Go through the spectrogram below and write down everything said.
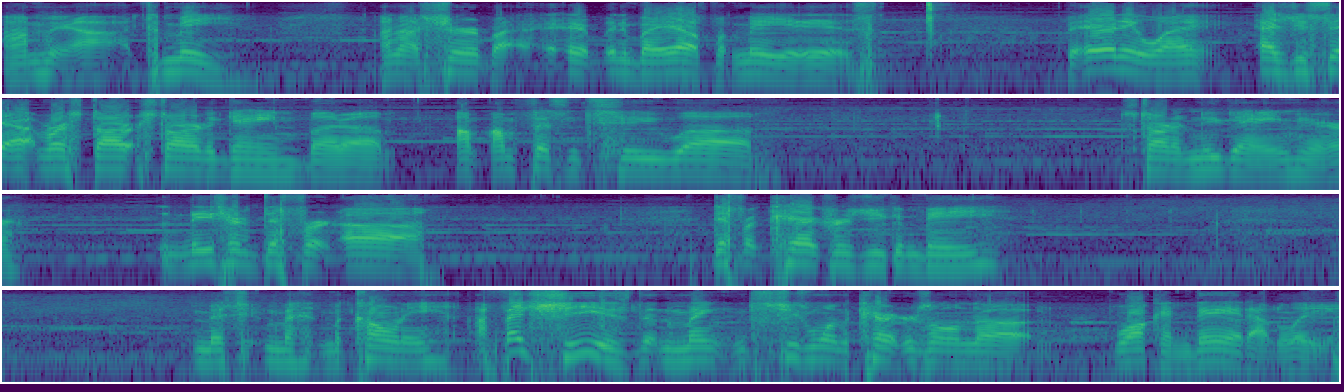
I mean, uh, to me, I'm not sure about anybody else, but me it is. But anyway, as you see, I first start started the game, but uh, I'm I'm fixing to uh, start a new game here these are different uh different characters you can be. Miss McConey, I think she is the main. She's one of the characters on uh, Walking Dead, I believe.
